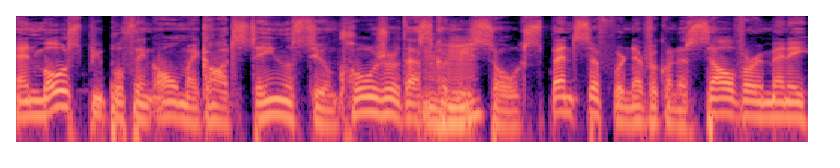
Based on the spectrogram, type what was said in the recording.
And most people think, oh my God, stainless steel enclosure, that's going to be mm-hmm. so expensive. We're never going to sell very many.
